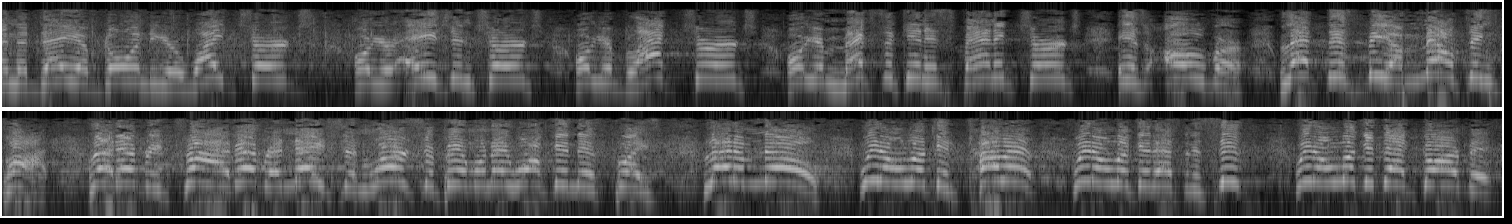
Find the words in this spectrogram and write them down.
And the day of going to your white church or your Asian church or your black church or your Mexican Hispanic church is over. Let this be a melting pot. Let every tribe, every nation worship Him when they walk in this place. Let them know we don't look at color. We don't look at ethnicity. We don't look at that garbage.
